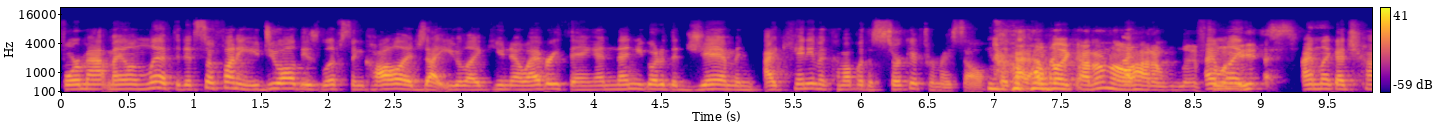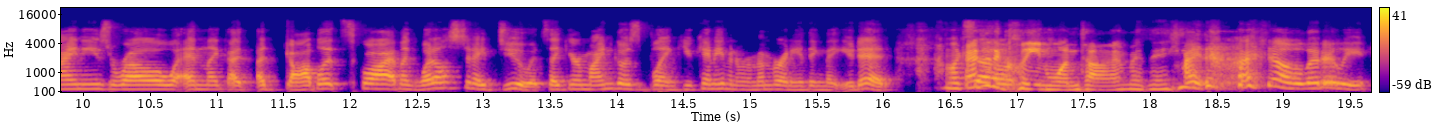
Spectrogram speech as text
format my own lift. And it's so funny. You do all these lifts in college that you like, you know everything, and then you go to the gym, and I can't even come up with a circuit for myself. Like, I, am like, I don't know I, how to lift I'm weights. Like, I'm like a Chinese row and like a, a, goblet squat. I'm like, what else did I do? It's like your mind goes blank. You can't even remember anything that you did. I'm like, so, I did a clean one time. I think. I, I know, literally.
